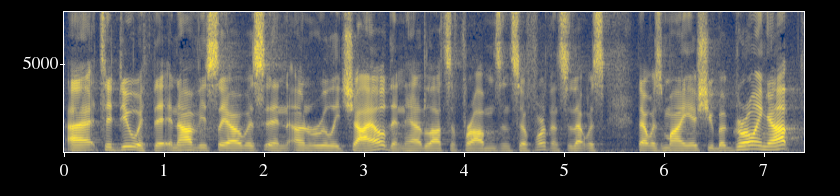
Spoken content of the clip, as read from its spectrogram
uh, to do with it. And obviously, I was an unruly child and had lots of problems and so forth. And so that was, that was my issue. But growing up,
